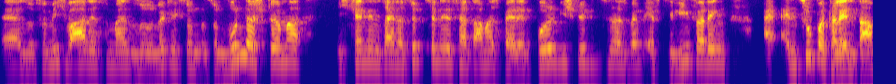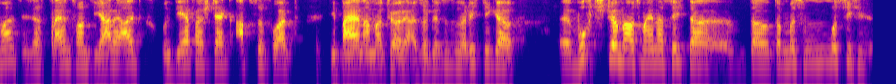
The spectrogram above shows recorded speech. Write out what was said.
Äh, also für mich war das mal so wirklich so, so ein Wunderstürmer. Ich kenne ihn seit er 17 ist, hat damals bei Red Bull gespielt, beziehungsweise beim FC Liefering. Ein super Talent damals, ist erst 23 Jahre alt und der verstärkt ab sofort die Bayern Amateure. Also das ist ein richtiger äh, Wuchtstürmer aus meiner Sicht. Da, da, da muss, muss sich äh,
